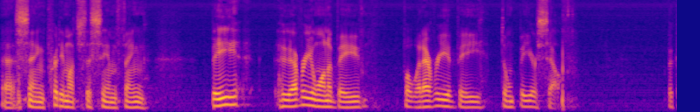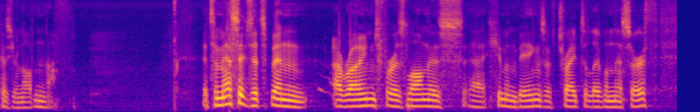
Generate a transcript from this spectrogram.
uh, saying pretty much the same thing. Be whoever you want to be, but whatever you be, don't be yourself because you're not enough. It's a message that's been around for as long as uh, human beings have tried to live on this earth.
